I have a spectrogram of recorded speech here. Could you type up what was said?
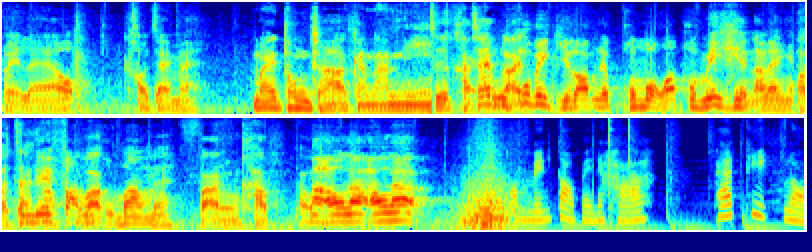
ไปแล้ว เข้าใจไหมไม่ทงช้ากันนันนี้ซื้อไข่ใช่ผมทำลาย พูดไปกี่รอบเนี่ยผมบอกว่าผมไม่เห็นอะไรไงเข้าใจคุณได้ครับฟังว่า ผมบ้างไหม ฟังครับแต่ว่าเอาละเอาละ คอมเมนต์ต่อไปนะคะ แพทริกหล่อ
